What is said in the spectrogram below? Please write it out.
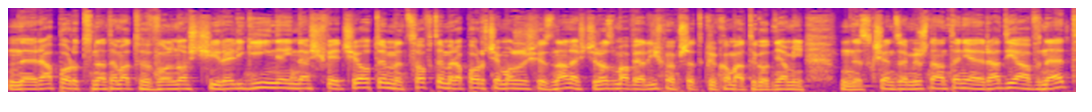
raport na temat wolności religijnej na świecie. O tym, co w tym raporcie może się znaleźć, rozmawialiśmy przed kilkoma tygodniami z księdzem już na antenie Radia Wnet.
